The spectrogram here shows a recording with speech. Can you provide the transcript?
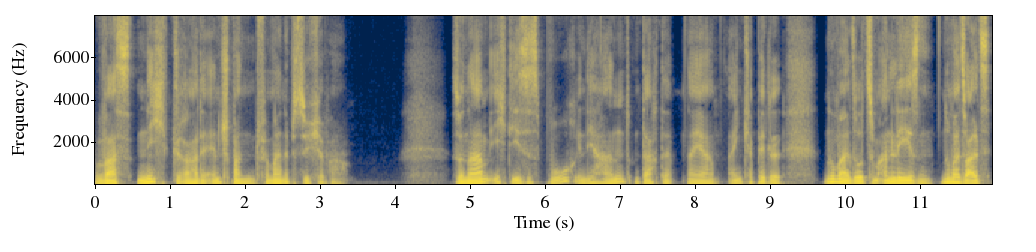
was nicht gerade entspannend für meine Psyche war. So nahm ich dieses Buch in die Hand und dachte, naja, ein Kapitel, nur mal so zum Anlesen, nur mal so als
